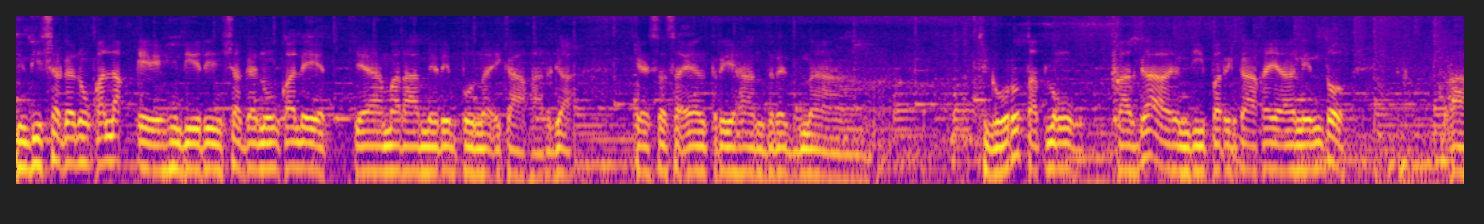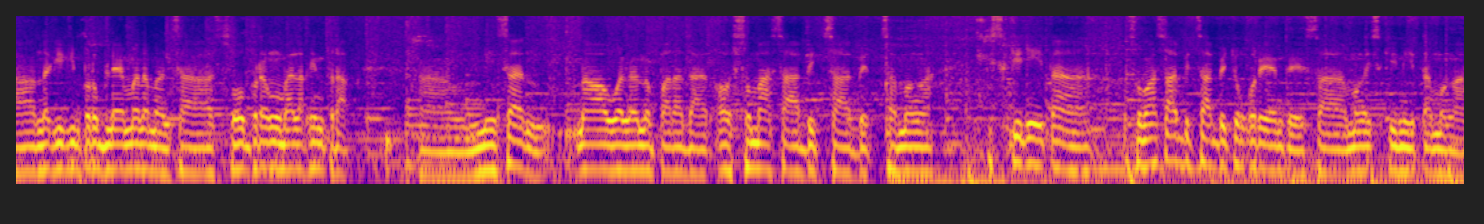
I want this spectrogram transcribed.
hindi siya ganun kalaki, hindi rin siya ganun kaliit kaya marami rin po na ikakarga. Kaysa sa L300 na siguro tatlong karga hindi pa rin kakayanin to. Ah, nagiging problema naman sa sobrang malaking truck minsan nawawala ng paradaan o sumasabit-sabit sa mga iskinita sumasabit-sabit yung kuryente sa mga iskinita mga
